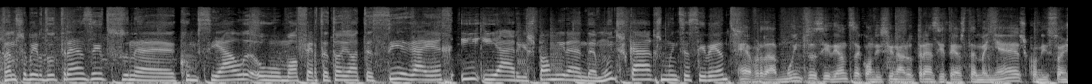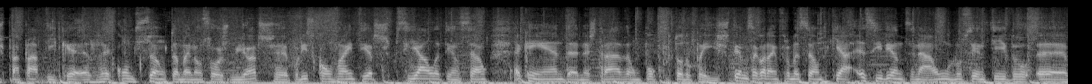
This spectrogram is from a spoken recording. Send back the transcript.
Vamos saber do trânsito na comercial, uma oferta Toyota CHR e Iaris Palmiranda. Muitos carros, muitos acidentes. É verdade, muitos acidentes a condicionar o trânsito esta manhã. As condições para a prática da condução também não são as melhores, eh, por isso convém ter especial atenção a quem anda na estrada um pouco por todo o país. Temos agora a informação de que há acidente na A1 no sentido eh,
